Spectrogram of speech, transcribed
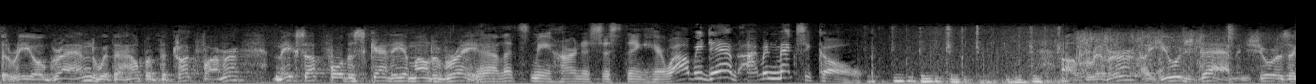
The Rio Grande, with the help of the truck farmer, makes up for the scanty amount of rain. Yeah, let's me harness this thing here. Well, I'll be damned. I'm in Mexico. Upriver, a huge dam ensures a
